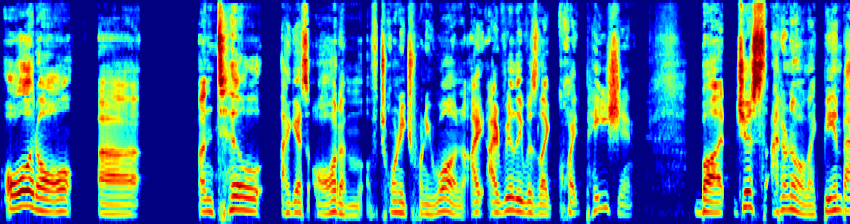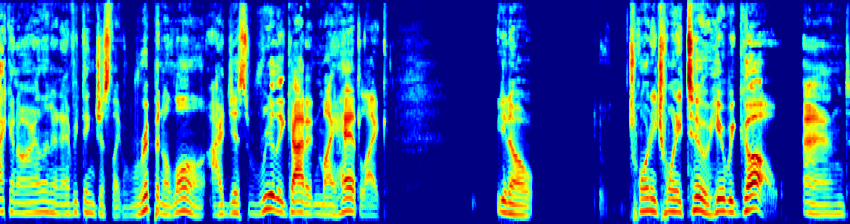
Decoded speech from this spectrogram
all in all, uh, until I guess autumn of 2021, I, I really was like quite patient. But just I don't know, like being back in Ireland and everything just like ripping along, I just really got it in my head, like, you know, 2022, here we go. And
